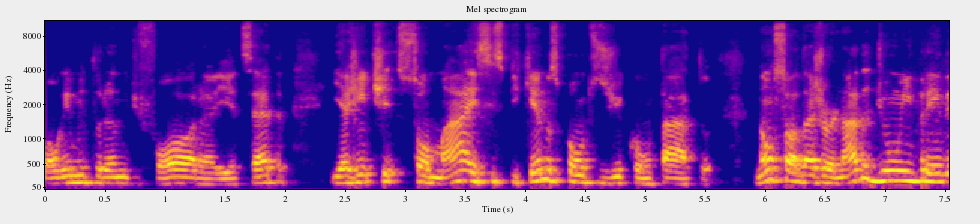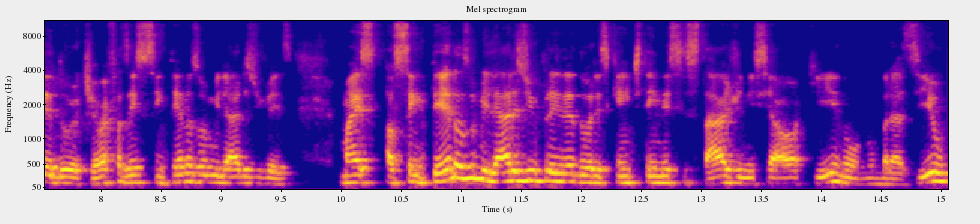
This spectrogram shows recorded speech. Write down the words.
alguém mentorando de fora e etc, e a gente somar esses pequenos pontos de contato, não só da jornada de um empreendedor, que já vai fazer isso centenas ou milhares de vezes, mas as centenas ou milhares de empreendedores que a gente tem nesse estágio inicial aqui no, no Brasil,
